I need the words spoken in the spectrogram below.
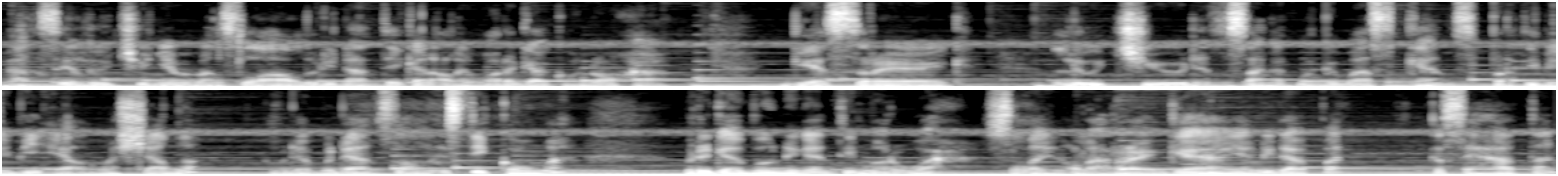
Aksi lucunya memang selalu dinantikan oleh warga Konoha. Gesrek, lucu dan sangat menggemaskan seperti Baby L Masya Allah, mudah-mudahan selalu istiqomah Bergabung dengan tim Marwah, selain olahraga yang didapat, kesehatan,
